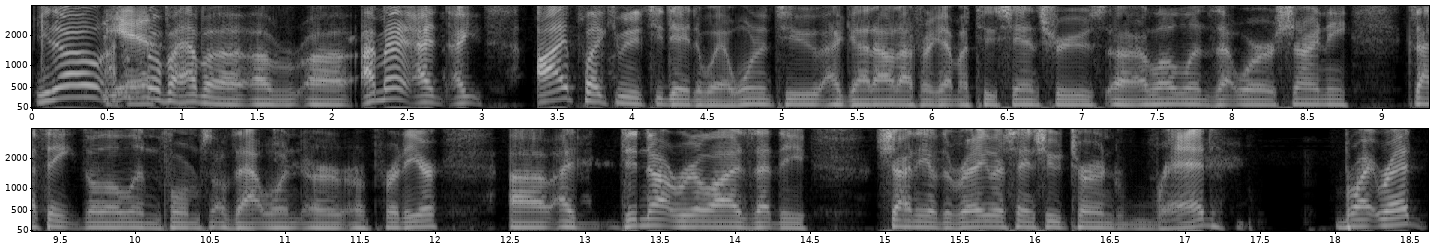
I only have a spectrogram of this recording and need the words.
you know, I Yeah. don't know if I have a. a uh, I might. I, I I played community day the way I wanted to. I got out after I got my two sand shrews, uh, lowlands that were shiny because I think the lowland forms of that one are, are prettier. Uh, I did not realize that the shiny of the regular sand shrew turned red, bright red,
